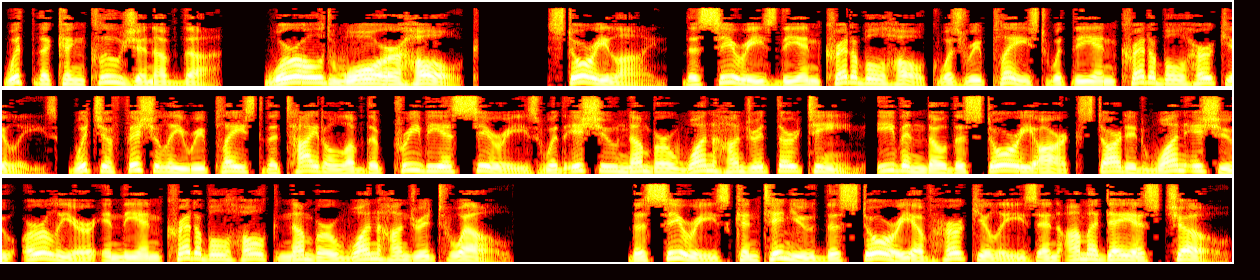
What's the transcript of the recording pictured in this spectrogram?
With the conclusion of the World War Hulk Storyline The series The Incredible Hulk was replaced with The Incredible Hercules, which officially replaced the title of the previous series with issue number 113, even though the story arc started one issue earlier in The Incredible Hulk number 112. The series continued the story of Hercules and Amadeus Cho.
